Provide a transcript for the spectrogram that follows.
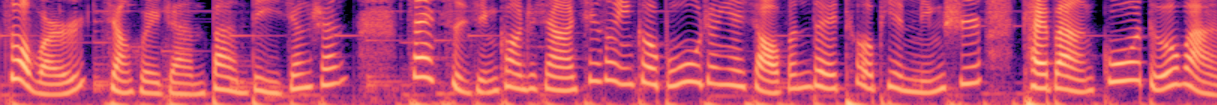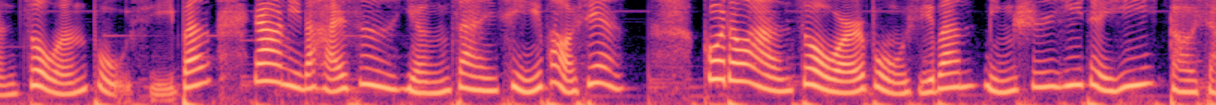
作文将会占半壁江山。在此情况之下，轻松一刻不务正业小分队特聘名师开办郭德婉作文补习班，让你的孩子赢在起跑线。郭德婉作文补习班，名师一对一，高效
